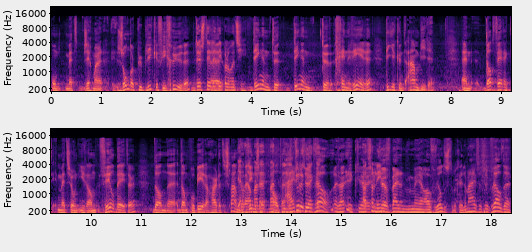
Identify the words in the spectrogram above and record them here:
om, met, zeg maar, zonder publieke figuren... De stille eh, diplomatie. dingen te, dingen te genereren die je kunt aanbieden. En dat werkt met zo'n Iran veel beter dan, eh, dan proberen harder te slaan. Ja, dat wel, winnen maar ze maar altijd. Hij heeft Natuurlijk natuurlijk wel, eh, ik, eh, van ik durf bijna niet meer over Wilders te beginnen... maar hij heeft natuurlijk wel de,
